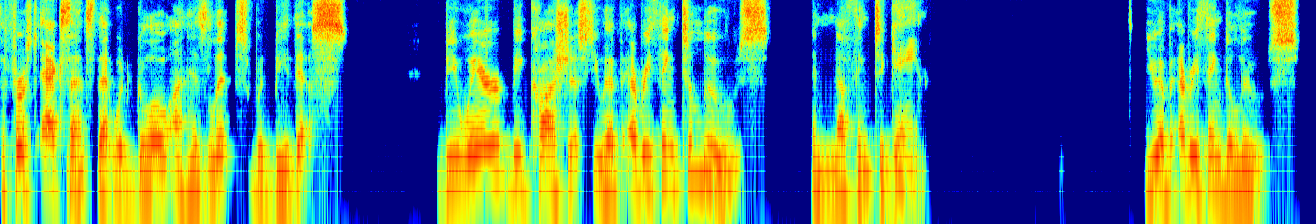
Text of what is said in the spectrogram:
the first accents that would glow on his lips would be this Beware, be cautious. You have everything to lose and nothing to gain. You have everything to lose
